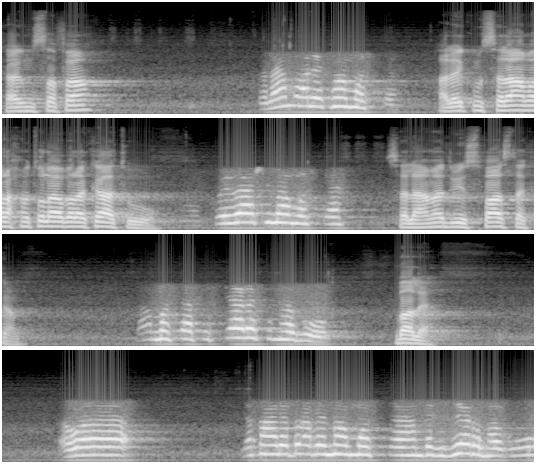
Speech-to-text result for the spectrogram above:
کاک مستەفا سلام علیکم مامۆستا علیکم سلام ورحمت الله وبرکاته وی باشی مامۆستا سلامت بی سپاس دەکەم مامۆستا پرسیارێکم هەبوو بەڵێ ئەوە لەمارە بابێ مامۆستا هەندێک زێڕم هەبوو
